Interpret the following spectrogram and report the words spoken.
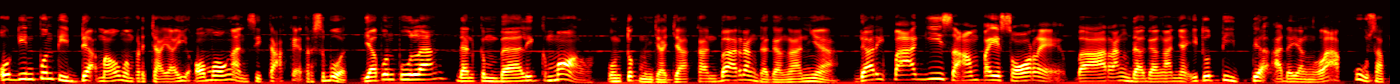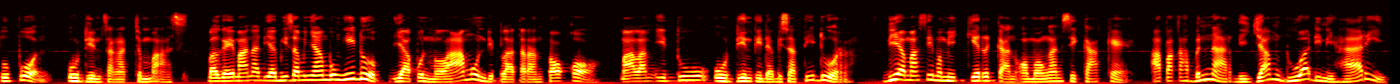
Odin pun tidak mau mempercayai omongan si kakek tersebut. Dia pun pulang dan kembali ke mall untuk menjajakan barang dagangannya. Dari pagi sampai sore, barang dagangannya itu tidak ada yang laku satupun. Udin sangat cemas. Bagaimana dia bisa menyambung hidup? Dia pun melamun di pelataran toko. Malam itu, Udin tidak bisa tidur. Dia masih memikirkan omongan si kakek. Apakah benar di jam 2 dini hari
